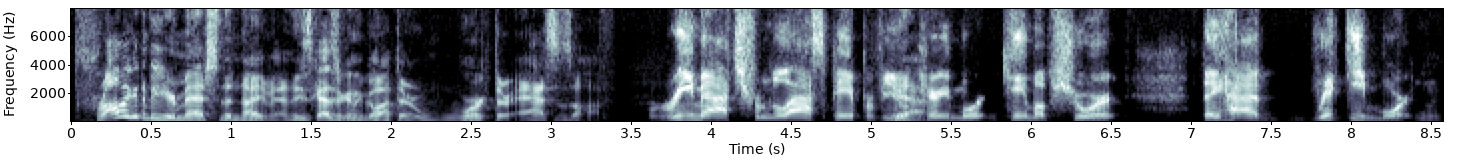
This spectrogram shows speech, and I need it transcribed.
probably going to be your match of the night, man. These guys are going to go out there and work their asses off. Rematch from the last pay per view. Yeah. Kerry Morton came up short. They had Ricky Morton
